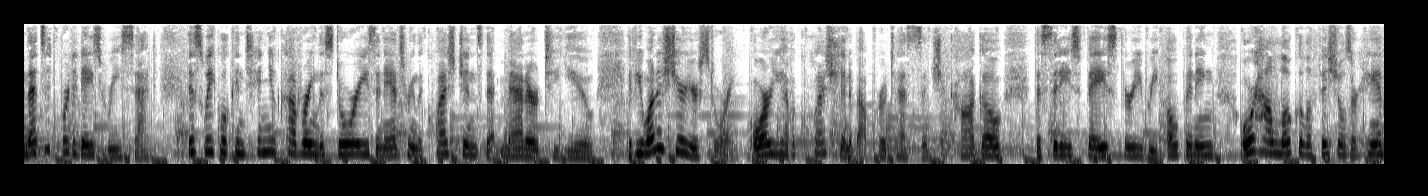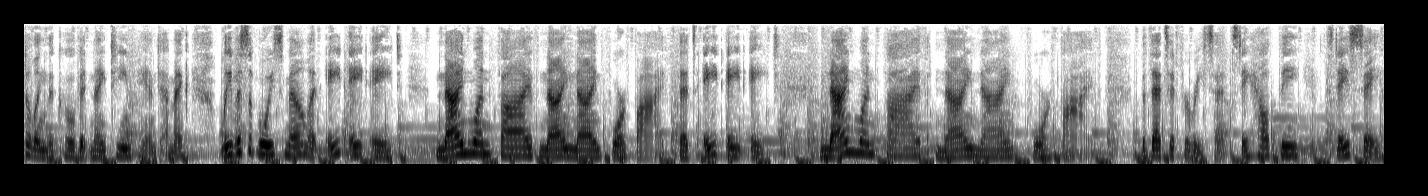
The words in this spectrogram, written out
And that's it for today's reset. This week we'll continue covering the stories and answering the questions that matter to you. If you want to share your story or you have a question about protests in Chicago, the city's phase three reopening, or how local officials are handling the COVID 19 pandemic, leave us a voicemail at 888 915 9945. That's 888 915 9945. But that's it for Reset. Stay healthy, stay safe,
